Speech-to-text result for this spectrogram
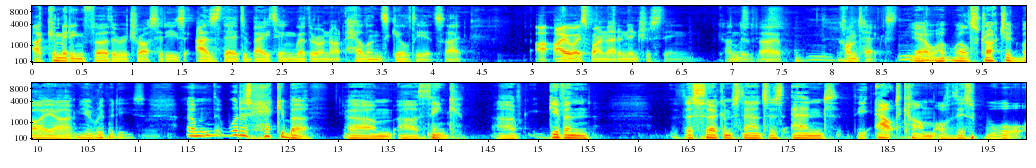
are committing further atrocities as they're debating whether or not Helen's guilty. It's like I, I always find that an interesting kind of uh, context. Yeah, well, well structured by uh, Euripides. Um, what does Hecuba um, uh, think, uh, given the circumstances and the outcome of this war?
